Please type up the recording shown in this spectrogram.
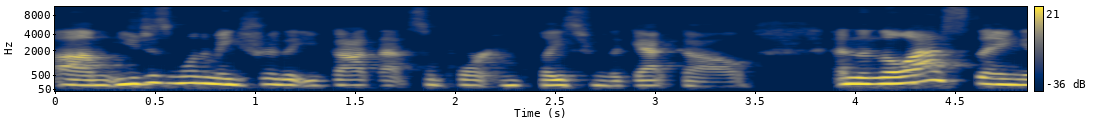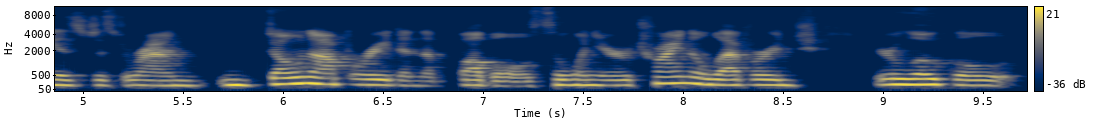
um, you just want to make sure that you've got that support in place from the get-go and then the last thing is just around don't operate in a bubble so when you're trying to leverage your local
